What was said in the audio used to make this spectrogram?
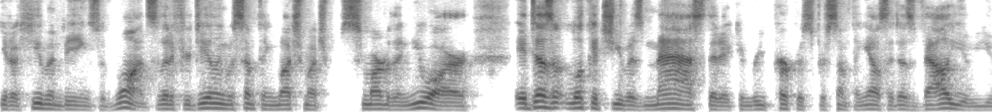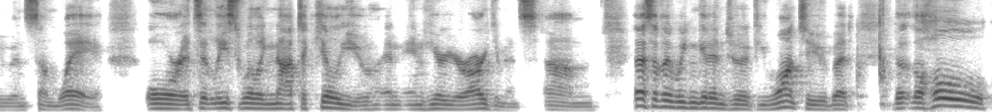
you know human beings would want. So that if you're dealing with something much much smarter than you are, it doesn't look at you as mass that it can repurpose for something else. It does value you in some way, or it's at least willing not to kill you and, and hear your arguments. Um, that's something we can get into if you want to. But the, the whole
